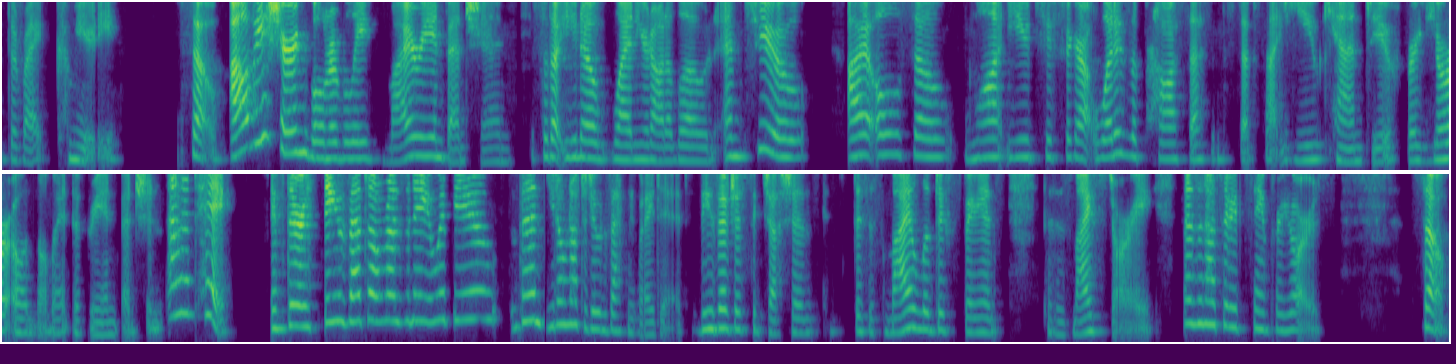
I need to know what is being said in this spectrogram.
the right community. So I'll be sharing vulnerably my reinvention so that you know when you're not alone. And two, I also want you to figure out what is the process and steps that you can do for your own moment of reinvention. And hey, if there are things that don't resonate with you, then you don't have to do exactly what I did. These are just suggestions. This is my lived experience. This is my story. It doesn't have to be the same for yours. So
